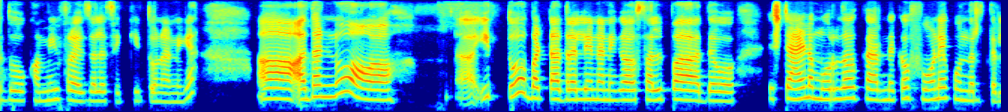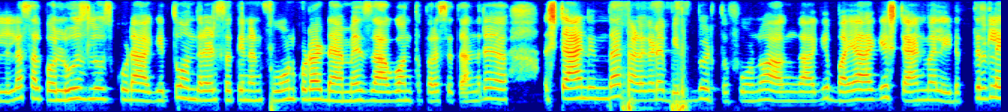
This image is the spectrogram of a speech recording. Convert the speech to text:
ಅದು ಕಮ್ಮಿ ಪ್ರೈಸ್ ಪ್ರೈಸಲ್ಲೇ ಸಿಕ್ಕಿತ್ತು ನನಗೆ. ಅದನ್ನು ಇತ್ತು ಬಟ್ ಅದರಲ್ಲಿ ನನಗೆ ಸ್ವಲ್ಪ ಅದು ಸ್ಟ್ಯಾಂಡ್ ಮುರಿದೋ ಕಾರಣಕ್ಕೆ ಫೋನೇ ಕುಂದಿರ್ತಿರ್ಲಿಲ್ಲ ಸ್ವಲ್ಪ ಲೂಸ್ ಲೂಸ್ ಕೂಡ ಆಗಿತ್ತು. ಒಂದೆರಡು ಸತಿ ನನ್ನ ಫೋನ್ ಕೂಡ ಡ್ಯಾಮೇಜ್ ಆಗುವಂಥ ಪರಿಸ್ಥಿತಿ. ಅಂದರೆ ಸ್ಟ್ಯಾಂಡಿಂದ ತಳಗಡೆ ಬಿದ್ದುಬಿಡ್ತು ಫೋನು ಹಂಗಾಗಿ ಭಯ ಆಗಿ ಸ್ಟ್ಯಾಂಡ್ ಮೇಲೆ ಇಡ್ತಿರ್ಲೇ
